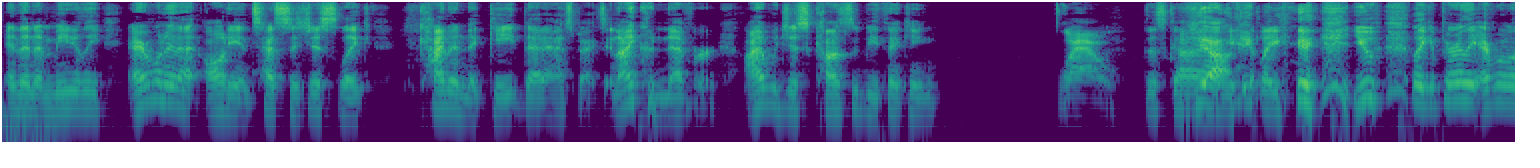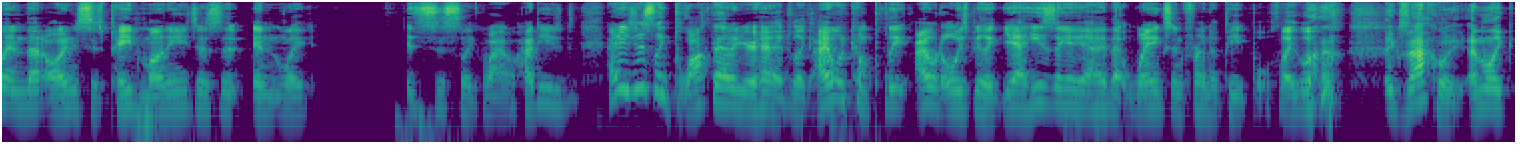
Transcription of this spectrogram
and then immediately everyone in that audience has to just like kind of negate that aspect and i could never i would just constantly be thinking wow this guy Yeah, it- like you like apparently everyone in that audience just paid money just and like it's just like wow how do you how do you just like block that out of your head? Like i would complete i would always be like yeah he's the guy that wanks in front of people. Like exactly and like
